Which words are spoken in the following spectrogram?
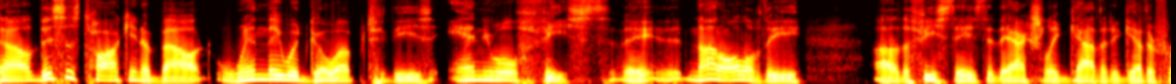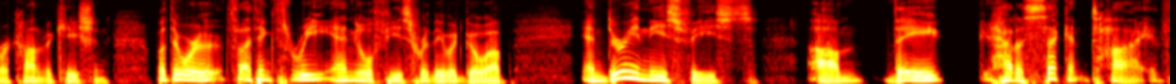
Now, this is talking about when they would go up to these annual feasts. They not all of the uh, the feast days did they actually gather together for a convocation, but there were I think three annual feasts where they would go up, and during these feasts, um, they had a second tithe.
